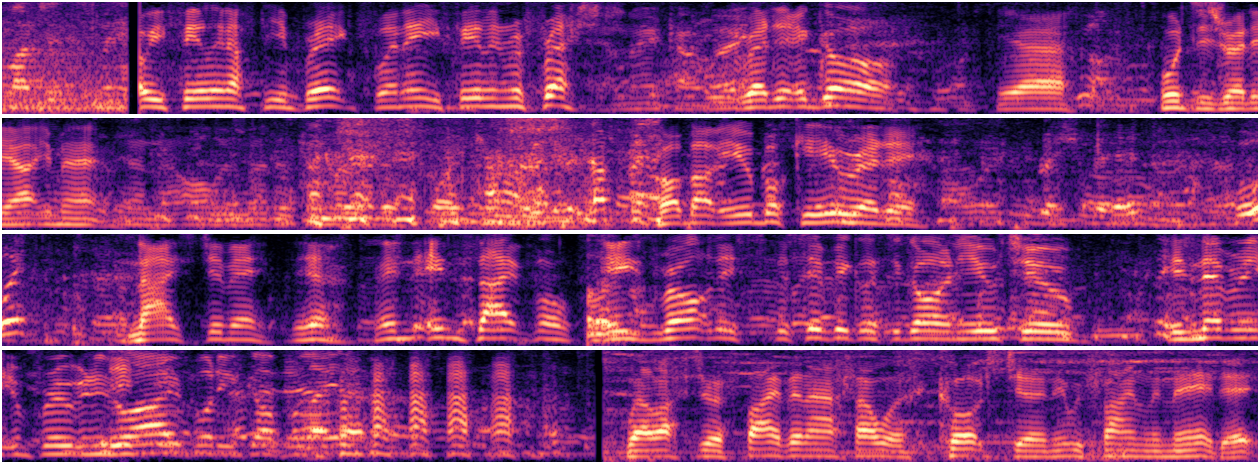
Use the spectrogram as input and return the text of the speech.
How are you feeling after your break, Flynn? Are you feeling refreshed? Yeah, ready to go? Yeah. Woods is ready, aren't you, mate? Yeah, mate, always ready. what about you, Bucky? You ready? Nice, Jimmy. Yeah, In insightful. He's brought this specifically to go on YouTube. He's never eaten fruit in his life. What he's got for later. well, after a five and a half hour coach journey, we finally made it.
